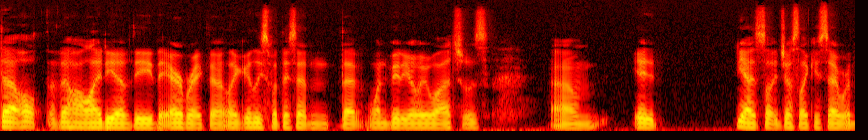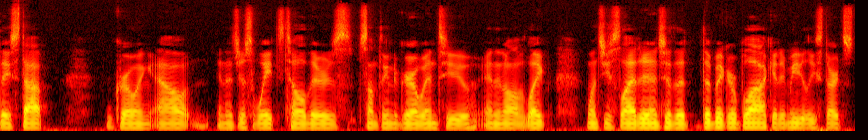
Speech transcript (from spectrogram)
the whole the whole idea of the the air brake though. Like at least what they said in that one video we watched was, um, it, yeah, it's like just like you said, where they stop growing out and it just waits till there's something to grow into, and then all like once you slide it into the the bigger block, it immediately starts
